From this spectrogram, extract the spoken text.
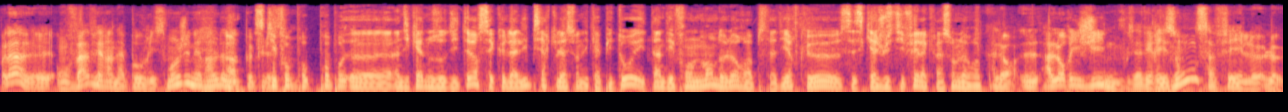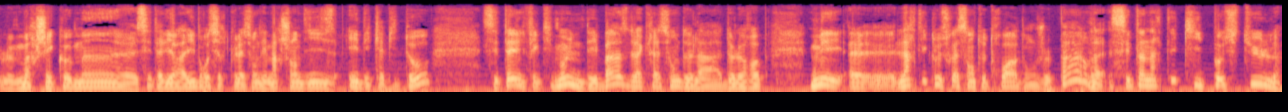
Voilà, euh, on va vers un appauvrissement général de Alors, notre ce population. qu'il faut pro- euh, indiquer à nos auditeurs, c'est que la libre circulation des capitaux est un des fondements de l'Europe. C'est-à-dire que c'est ce qui a justifié la création de l'Europe. Alors, à l'origine, vous avez raison, ça fait le, le- le marché commun, euh, c'est-à-dire la libre circulation des marchandises et des capitaux. C'était effectivement une des bases de la création de l'Europe. Mais euh, l'article 63 dont je parle, c'est un article qui postule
